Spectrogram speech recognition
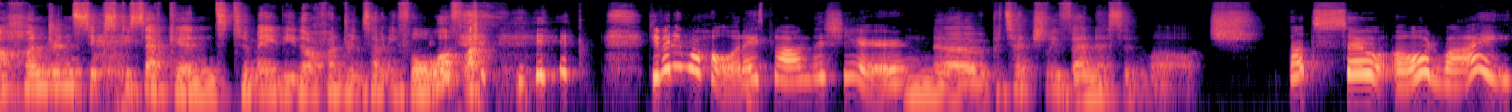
hundred and sixty seconds to maybe the hundred and seventy fourth. Like, Do you have any more holidays planned this year? no, potentially Venice in March. That's so odd. Why?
